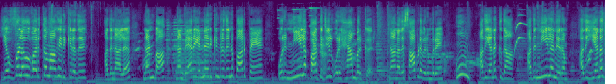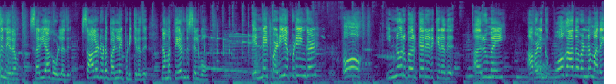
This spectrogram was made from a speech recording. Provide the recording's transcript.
எவ்வளவு வருத்தமாக இருக்கிறது. அதனால நண்பா நான் வேற என்ன இருக்கின்றதுன்னு பார்ப்பேன். ஒரு நீல பேக்கேஜில் ஒரு ஹாம்பர்கர் நான் அதை சாப்பிட விரும்புறேன். ஊம் அது எனக்கு தான் அது நீல நிறம் அது எனது நிறம். சரியாக உள்ளது. சாலடோட பன்லை பிடிக்கிறது. நம்ம தேர்ந்து செல்வோம். என்னை படி எப்படியுங்கள்? ஓ இன்னொரு பர்கர் இருக்கிறது. அருமை. அவளுக்கு போகாத வண்ணம் அதை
